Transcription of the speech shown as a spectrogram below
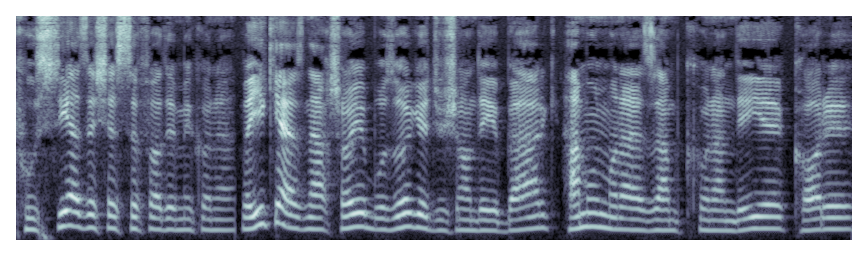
پوستی ازش استفاده می‌کنن و یکی از نقش های بزرگ جوشانده برگ همون منظم کننده کار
